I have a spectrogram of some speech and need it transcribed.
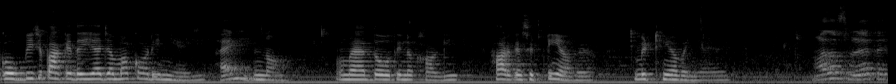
ਗੋਭੀ ਚ ਪਾ ਕੇ ਦਈ ਆ ਜਮਾ ਕੌੜੀ ਨਹੀਂ ਹੈਗੀ। ਹੈ ਨਹੀਂ? ਨਾ। ਮੈਂ ਦੋ ਤਿੰਨ ਖਾ ਗਈ ਹਾਰ ਕੇ ਸਿੱਟੀਆਂ ਫਿਰ ਮਿੱਠੀਆਂ ਪਈਆਂ ਇਹ। ਆ ਤਾਂ ਸੁਲੇ ਤੇ।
